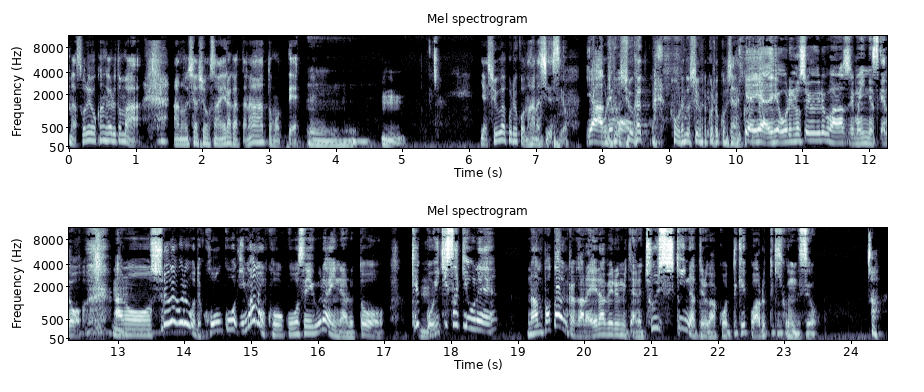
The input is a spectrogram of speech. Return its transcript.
まあ、それを考えると、まあ、あの、車掌さん偉かったなと思って。うん。うん。いや、修学旅行の話ですよ。いや、でも俺の、修学、俺の修学旅行じゃなくいて。やいやいや、俺の修学旅行の話でもいいんですけど、あの、修学旅行で高校、今の高校生ぐらいになると、結構行き先をね、何パターンかから選べるみたいなチョイス式になってる学校って結構あるって聞くんですよ。あ、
